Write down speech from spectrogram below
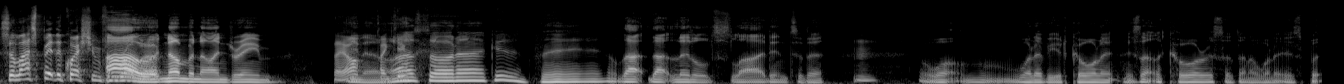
so last bit of the question from Oh, Robert. number nine dream. They are. you know, Thank you. I thought I could fail. That that little slide into the Hmm. What whatever you'd call it. Is that the chorus? I don't know what it is, but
